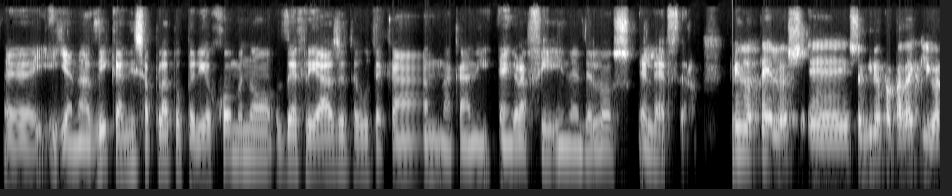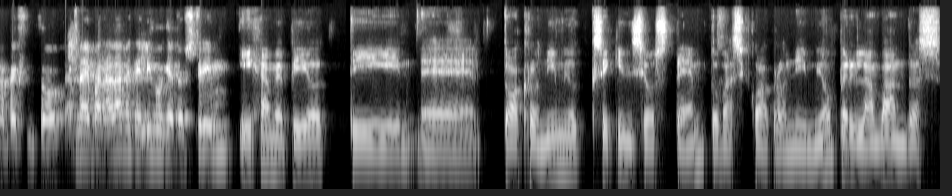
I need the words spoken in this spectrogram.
ε, για να δει κανείς απλά το περιεχόμενο δεν χρειάζεται ούτε καν να κάνει εγγραφή. Είναι εντελώς ελεύθερο. Πριν το τέλος, ε, στον κύριο Παπαδάκη λίγο να απευθυνθώ, να επαναλάβετε λίγο για το stream. Είχαμε πει ότι ε, το ακρονίμιο ξεκίνησε ως STEM, το βασικό ακρονίμιο, περιλαμβάνοντας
